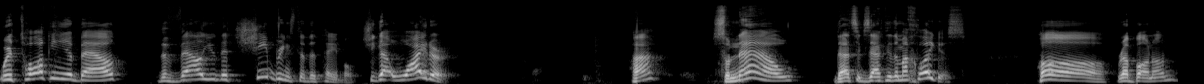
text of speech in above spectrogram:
We're talking about the value that she brings to the table. She got wider. Huh? So now that's exactly the machlokes. Oh, Rabbanon,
